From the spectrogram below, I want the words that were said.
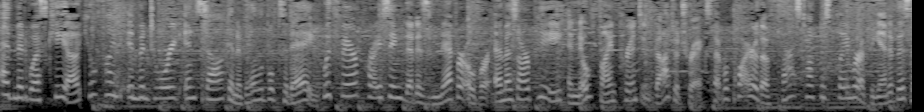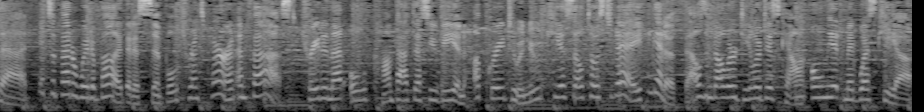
At Midwest Kia, you'll find inventory in stock and available today with fair pricing that is never over MSRP and no fine print and gotcha tricks that require the fast talk disclaimer at the end of this ad. It's a better way to buy that is simple, transparent, and fast. Trade in that old compact SUV and upgrade to a new Kia Seltos today and get a $1,000 dealer discount only at Midwest Kia.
